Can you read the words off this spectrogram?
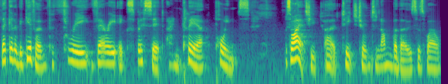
they're going to be given for three very explicit and clear points. So I actually uh, teach children to number those as well.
